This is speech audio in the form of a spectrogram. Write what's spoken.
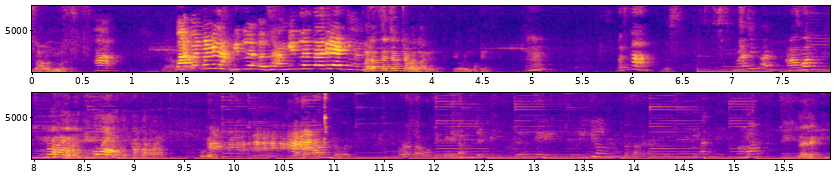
लावून वर. हा. बाबांना मी सांगितलं सांगितलं तरी ऐकलं नाही. परत त्याच्यात ठेवा लागेल. एवढं मोठे माझी पण हा मग कुठे नाही नाही.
